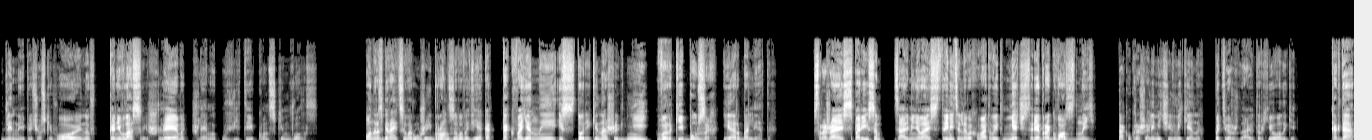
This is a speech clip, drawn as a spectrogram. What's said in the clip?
Длинные прически воинов, коневласые шлемы, шлемы, увитые конским волосом. Он разбирается в оружии бронзового века, как военные историки наших дней, в аркебузах и арбалетах. Сражаясь с Парисом, царь Менелай стремительно выхватывает меч среброгвоздный. Так украшали мечи в Микенах, подтверждают археологи. Когда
